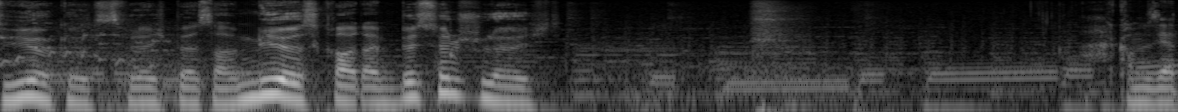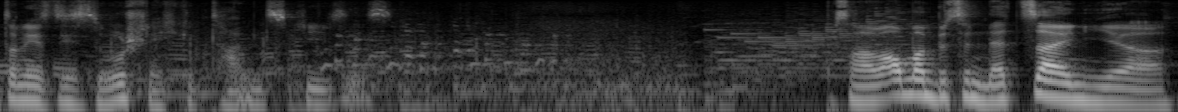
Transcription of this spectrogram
dir geht's vielleicht besser. Mir ist gerade ein bisschen schlecht. Ach komm, sie hat doch jetzt nicht so schlecht getanzt, Jesus. Das soll aber auch mal ein bisschen nett sein hier.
